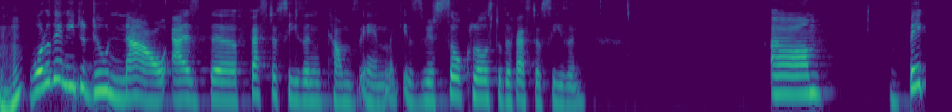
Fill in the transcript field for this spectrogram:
mm-hmm. what do they need to do now as the festive season comes in like is we're so close to the festive season um big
